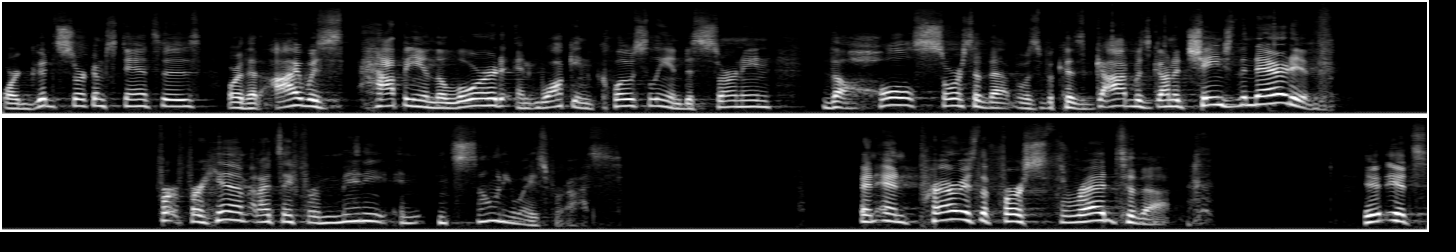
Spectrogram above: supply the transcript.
or good circumstances or that I was happy in the Lord and walking closely and discerning, the whole source of that was because God was going to change the narrative. For, for him, and I'd say for many, in, in so many ways for us. And, and prayer is the first thread to that. It, it's,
